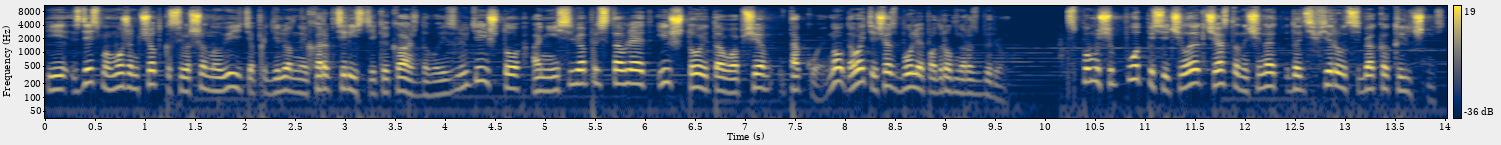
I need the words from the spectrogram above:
и здесь мы можем четко совершенно увидеть определенные характеристики каждого из людей, что они из себя представляют и что это вообще такое. Ну, давайте сейчас более подробно разберем. С помощью подписи человек часто начинает идентифицировать себя как личность.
